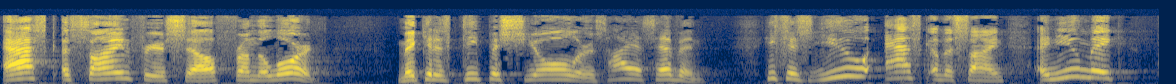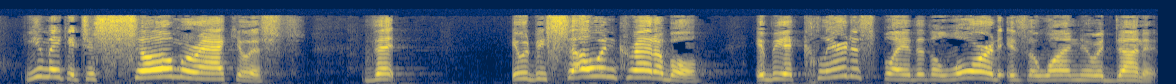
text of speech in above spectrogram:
"Ask a sign for yourself from the Lord. Make it as deep as Sheol or as high as heaven." He says, "You ask of a sign, and you make you make it just so miraculous that it would be so incredible. It would be a clear display that the Lord is the one who had done it.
